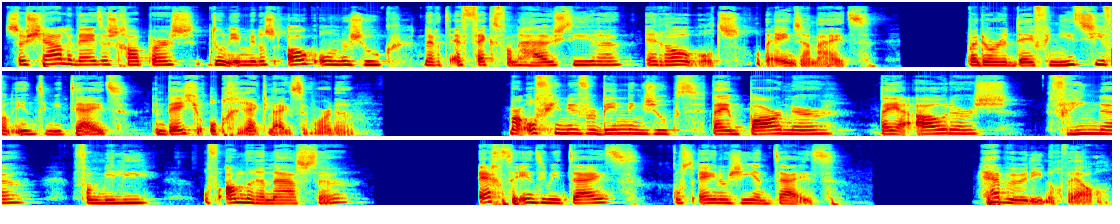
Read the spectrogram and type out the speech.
Sociale wetenschappers doen inmiddels ook onderzoek naar het effect van huisdieren en robots op eenzaamheid waardoor de definitie van intimiteit een beetje opgerekt lijkt te worden. Maar of je nu verbinding zoekt bij een partner, bij je ouders, vrienden, familie of andere naasten, echte intimiteit kost energie en tijd. Hebben we die nog wel?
